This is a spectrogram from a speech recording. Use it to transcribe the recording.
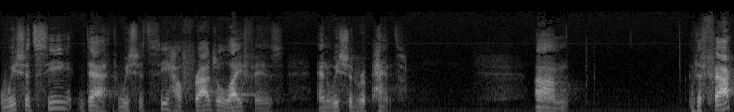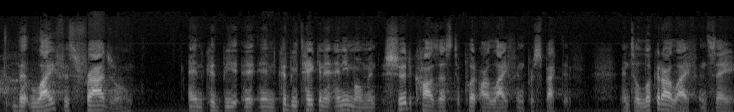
we should see death, we should see how fragile life is, and we should repent. Um, the fact that life is fragile and could be and could be taken at any moment should cause us to put our life in perspective and to look at our life and say,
